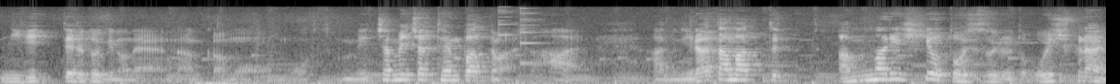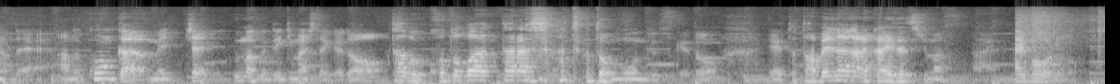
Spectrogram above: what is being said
握ってる時のねなんかもうもうめちゃめちゃテンパってました。はい。あのニラ玉ってあんまり火を通しすぎると美味しくないのであの今回はめっちゃうまくできましたけど多分言葉足らずだったと思うんですけど、えーと、食べながら解説します、はい、ハイボールを。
